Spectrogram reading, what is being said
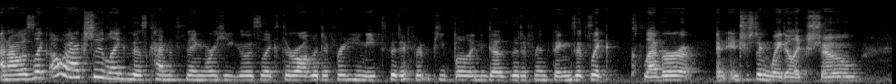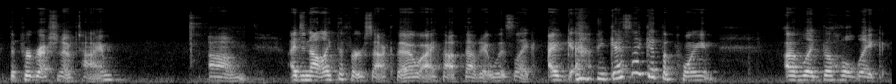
And I was like, oh, I actually like this kind of thing where he goes like through all the different he meets the different people and he does the different things. It's like clever, an interesting way to like show the progression of time. Um, I did not like the first act though. I thought that it was like I, I guess I get the point of like the whole like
